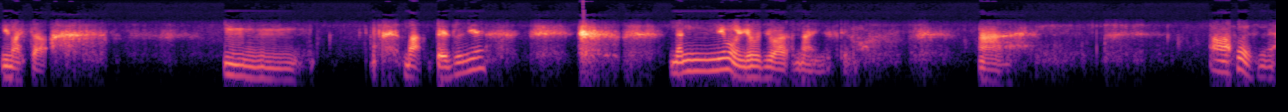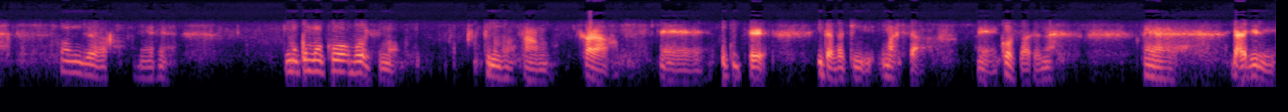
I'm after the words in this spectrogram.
みました。うーん。まあ別にね、何にも用事はないんですけど。はい。ああ、そうですね。ほんじゃ、ね、もこもこボイスのつのさんから、えー、送っていただきました。えー、コースターでね、えー、大事に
